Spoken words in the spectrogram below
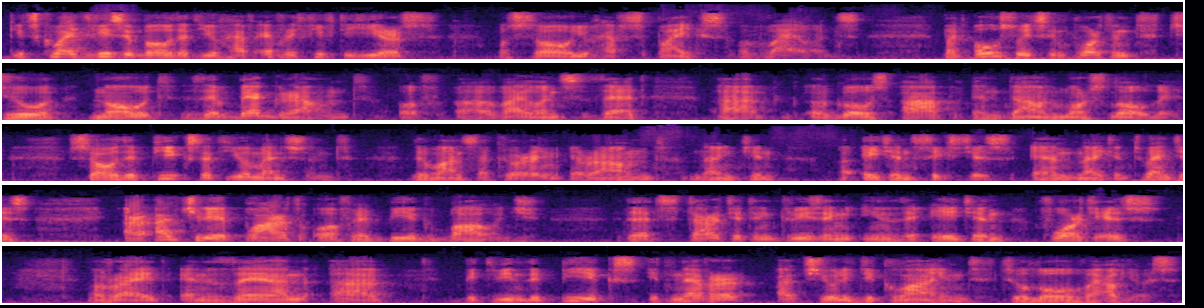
It's quite visible that you have every 50 years or so you have spikes of violence. But also it's important to note the background of uh, violence that uh, goes up and down more slowly. So the peaks that you mentioned, the ones occurring around 19, uh, 1860s and 1920s, are actually a part of a big bulge that started increasing in the 1840s, all right, and then uh, between the peaks, it never actually declined to low values,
